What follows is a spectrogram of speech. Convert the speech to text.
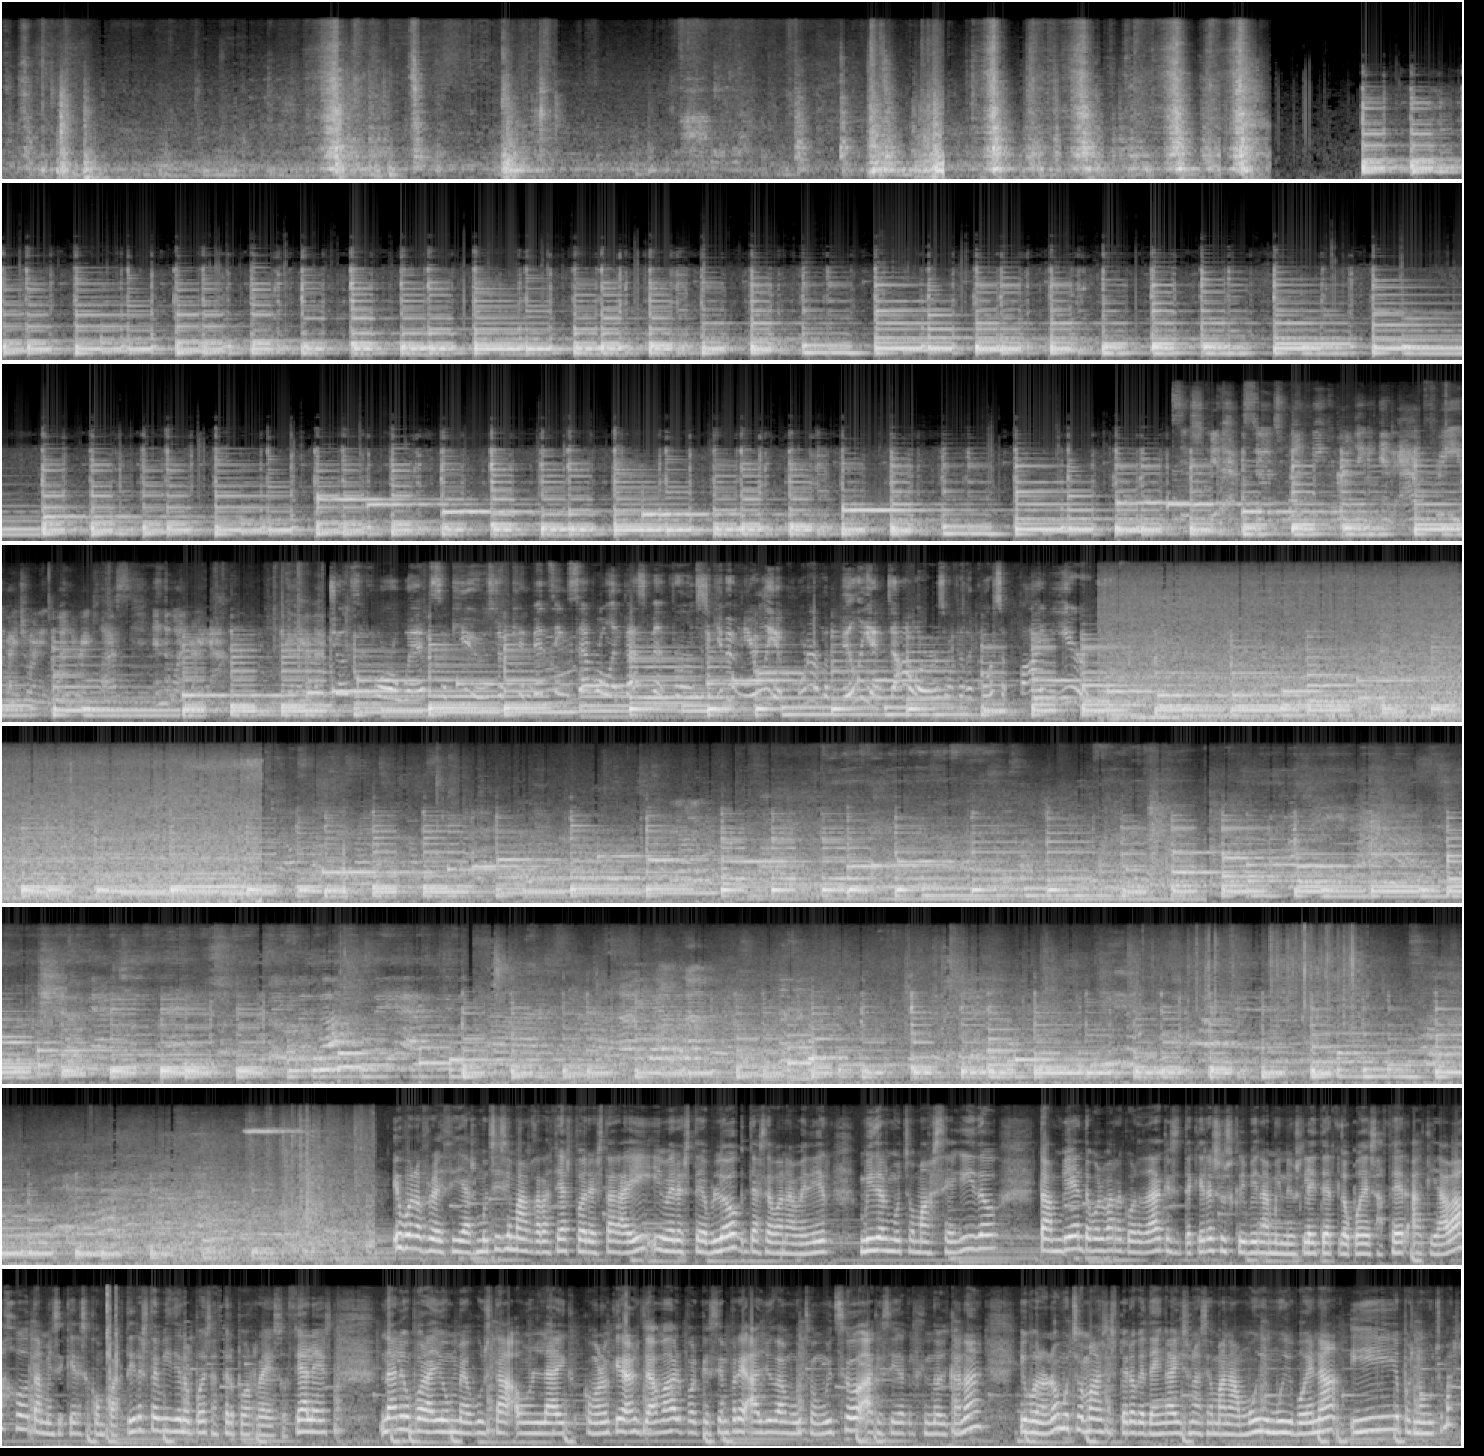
Bueno, florecillas, muchísimas gracias por estar ahí y ver este vlog. Ya se van a venir vídeos mucho más seguido. También te vuelvo a recordar que si te quieres suscribir a mi newsletter lo puedes hacer aquí abajo. También si quieres compartir este vídeo lo puedes hacer por redes sociales. Dale por ahí un me gusta o un like, como lo quieras llamar, porque siempre ayuda mucho, mucho a que siga creciendo el canal. Y bueno, no mucho más. Espero que tengáis una semana muy, muy buena y pues no mucho más.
